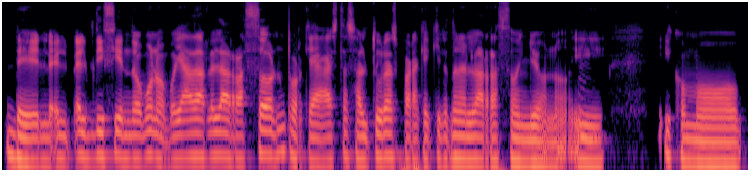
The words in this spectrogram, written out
de él, diciendo, bueno, voy a darle la razón, porque a estas alturas, ¿para qué quiero tener la razón yo, no? Y, hmm. Y como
